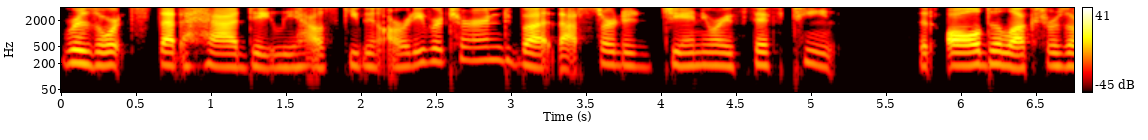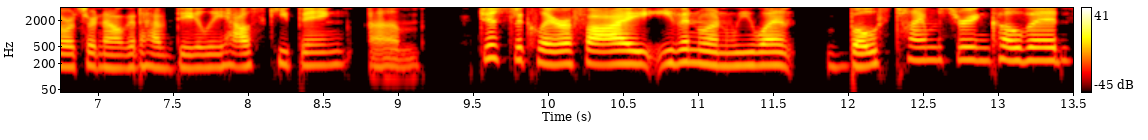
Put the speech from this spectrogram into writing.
resorts that had daily housekeeping already returned, but that started January 15th. That all deluxe resorts are now going to have daily housekeeping. Um, just to clarify, even when we went both times during COVID,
